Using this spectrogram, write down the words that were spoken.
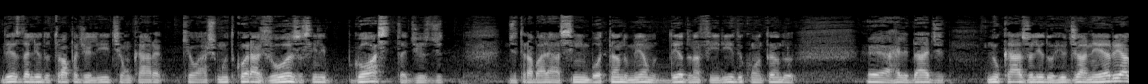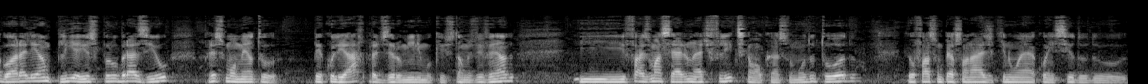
Desde ali do Tropa de Elite, é um cara que eu acho muito corajoso. Assim, ele gosta disso, de, de trabalhar assim, botando mesmo dedo na ferida e contando é, a realidade no caso ali do Rio de Janeiro, e agora ele amplia isso para o Brasil, para esse momento peculiar, para dizer o mínimo que estamos vivendo, e faz uma série no Netflix, que é um alcance no mundo todo. Eu faço um personagem que não é conhecido do,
